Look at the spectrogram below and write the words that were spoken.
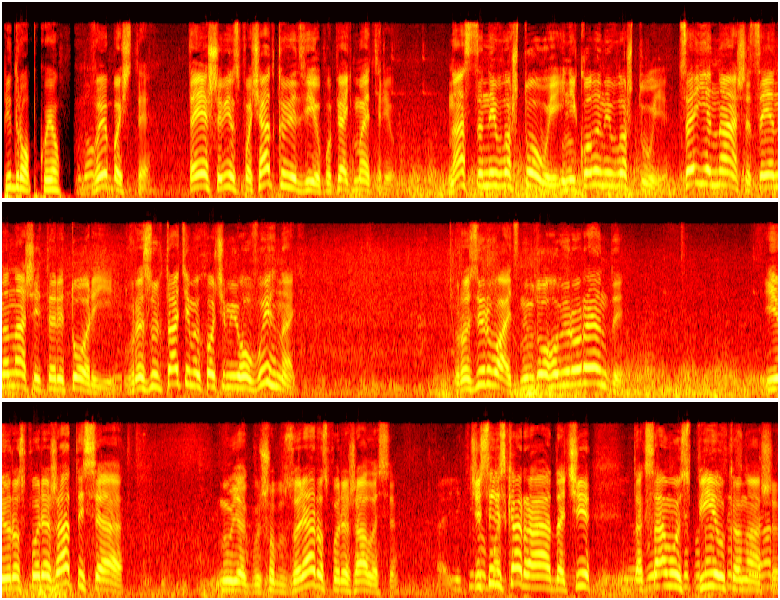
підробкою. Вибачте, те, що він спочатку відвів по 5 метрів, нас це не влаштовує і ніколи не влаштує. Це є наше, це є на нашій території. В результаті ми хочемо його вигнати, розірвати з ним договір оренди і розпоряджатися, ну якби, щоб зоря розпоряджалася. Чи сільська рада, чи так само спілка наша.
